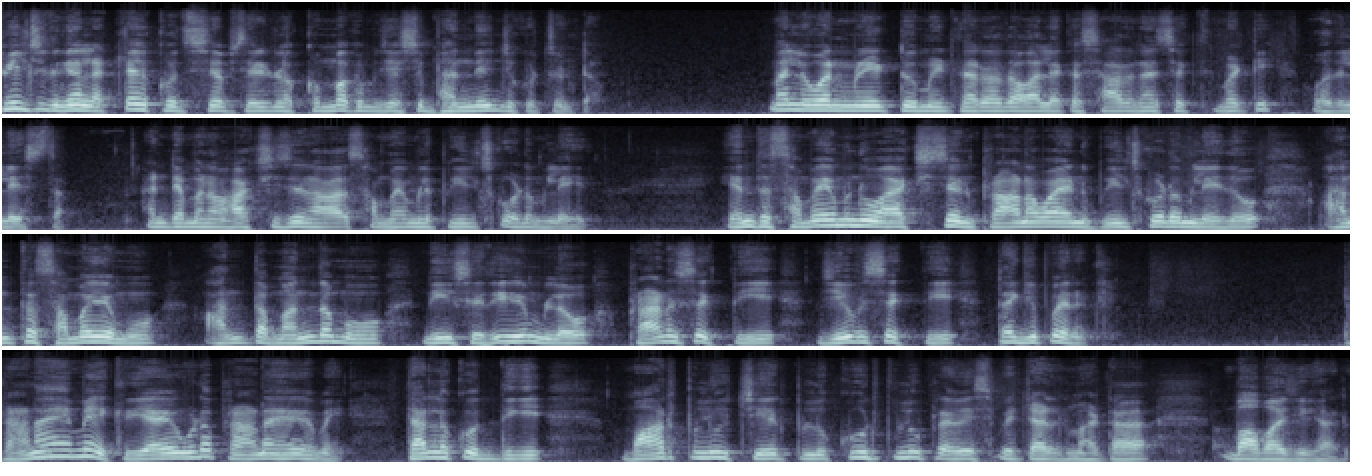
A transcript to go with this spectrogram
పీల్చిన గాలి అట్లే కొద్దిసేపు శరీరంలో కుంభకం చేసి బంధించి కూర్చుంటాం. మళ్ళీ వన్ మినిట్ టూ మినిట్ తర్వాత వాళ్ళ యొక్క సాధన శక్తిని బట్టి వదిలేస్తాం. అంటే మనం ఆక్సిజన్ ఆ సమయంలో పీల్చుకోవడం లేదు. ఎంత సమయం నువ్వు ఆక్సిజన్ ప్రాణవాయువును పీల్చుకోవడం లేదో అంత సమయము అంత మందము నీ శరీరంలో ప్రాణశక్తి జీవశక్తి తగ్గిపోయినట్లు. ప్రాణాయామే క్రియాయం కూడా ప్రాణాయామే. దానిలో కొద్ది మార్పులు చేర్పులు కూర్పులు ప్రవేశపెట్టాడనమాట బాబాజీ గారు.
